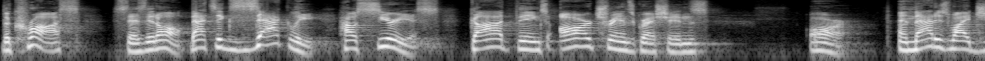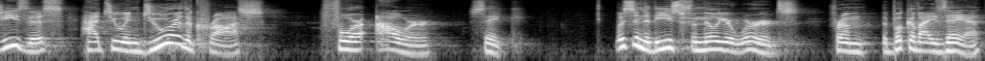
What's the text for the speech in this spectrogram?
The cross says it all. That's exactly how serious God thinks our transgressions are. And that is why Jesus had to endure the cross for our sake. Listen to these familiar words from the book of Isaiah,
